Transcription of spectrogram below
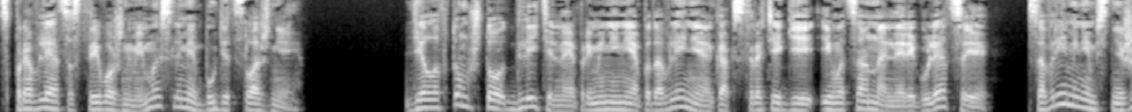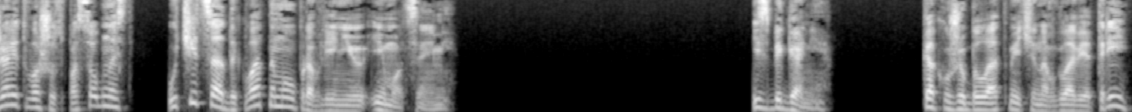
справляться с тревожными мыслями будет сложнее. Дело в том, что длительное применение подавления как стратегии эмоциональной регуляции со временем снижает вашу способность учиться адекватному управлению эмоциями. Избегание. Как уже было отмечено в главе 3,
